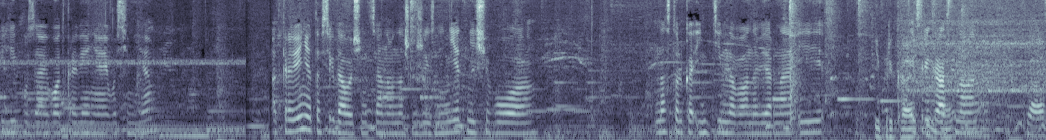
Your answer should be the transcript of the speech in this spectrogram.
Филиппу за его откровение о его семье. Откровение это всегда очень ценно в нашей жизни. Нет ничего настолько интимного, наверное, и, И и прекрасно. прекрасного. Класс.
